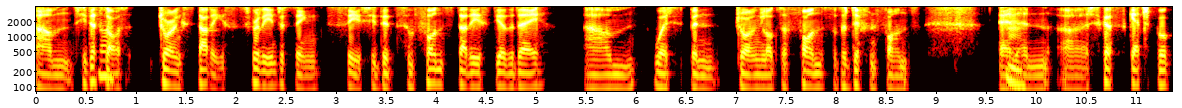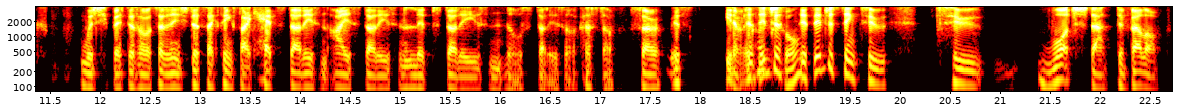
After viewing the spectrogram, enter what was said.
Um, she does a lot of drawing studies. It's really interesting to see. She did some font studies the other day, um, where she's been drawing lots of fonts, lots of different fonts, and then uh, she's got a sketchbook which she does all of a sudden. She does like things like head studies and eye studies and lip studies and nose studies and all that kind of stuff. So it's you know it's interesting. cool. It's interesting to to watch that develop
